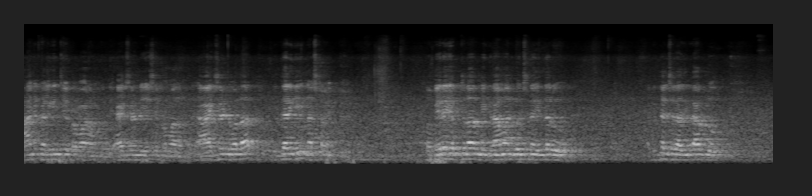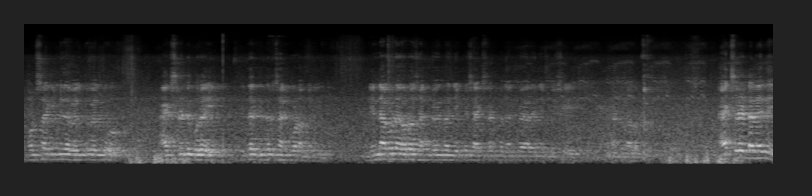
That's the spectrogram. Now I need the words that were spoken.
హాని కలిగించే ప్రమాదం ఉంటుంది. యాక్సిడెంట్ చేసే ప్రమాదం ఉంటుంది. ఆ యాక్సిడెంట్ వల్ల ఇద్దరికి నష్టమే. సో మీరే చెప్తున్నారు మీ గ్రామానికి వచ్చిన ఇద్దరు అగ్రికల్చర్ అధికారులు మోటార్ సైకిల్ మీద వెళ్తూ వెళ్తూ యాక్సిడెంట్ గురై ఇద్దరికి ఇద్దరు చనిపోవడం జరిగింది. నిన్న కూడా ఎవరో చనిపోయిందని చెప్పేసి యాక్సిడెంట్లో చనిపోయారని చెప్పేసి అంటున్నారు. యాక్సిడెంట్ అనేది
